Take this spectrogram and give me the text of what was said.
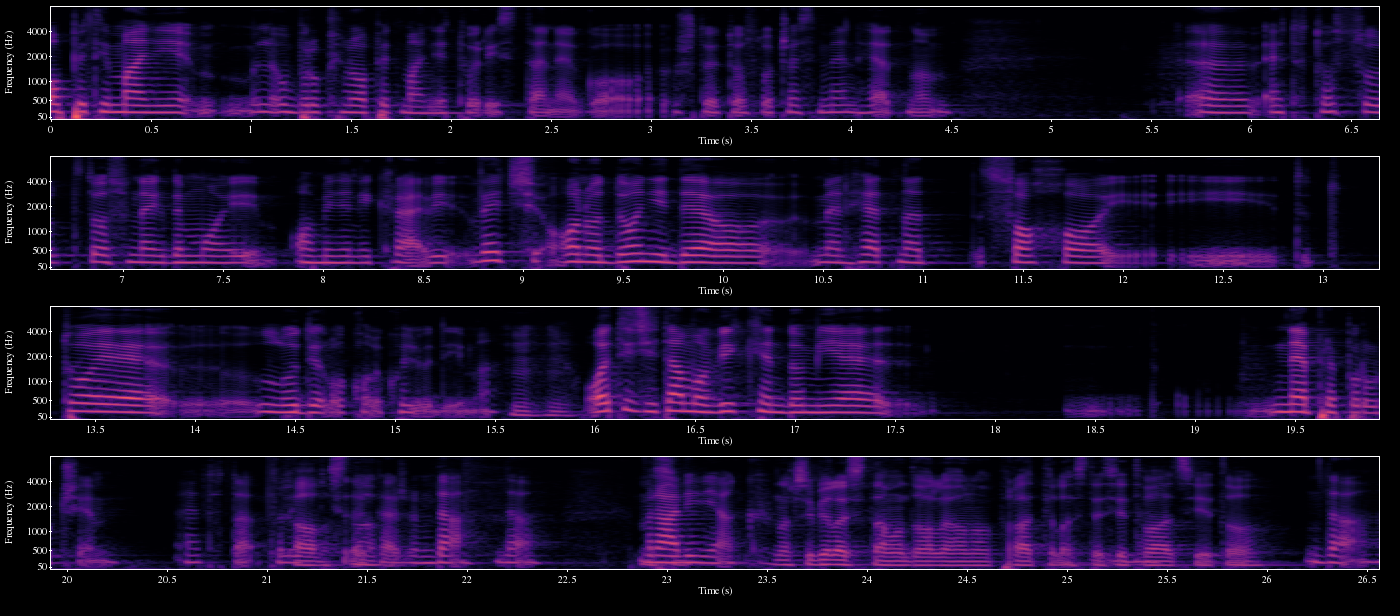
opet i manje, u Brooklynu opet manje turista nego što je to slučaj s Manhattanom. E, eto, to su, to su negde moji omiljeni krajevi. Već ono donji deo Manhattana, Soho i, to je ludilo koliko ljudi ima. Mhm. Otići tamo vikendom je ne preporučujem. Eto, ta, toliko Haos, ću da da. kažem. Da, da. Mravinjak, Znači, bila si tamo dole, ono, pratila ste situacije i to. da.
